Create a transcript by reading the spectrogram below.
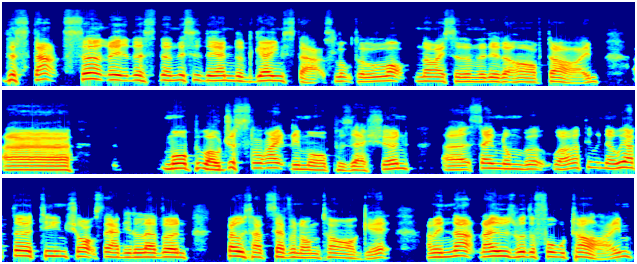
the stats certainly this then this is the end of the game stats looked a lot nicer than they did at half time. Uh, more well, just slightly more possession. Uh, same number. Well, I think we know we had 13 shots. They had 11. Both had seven on target. I mean that those were the full time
